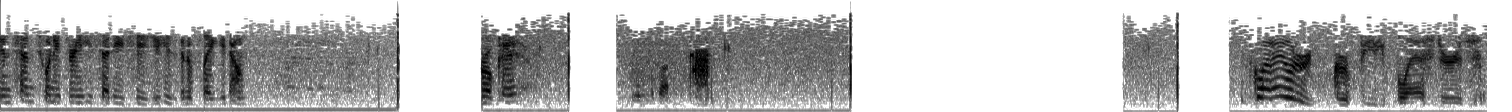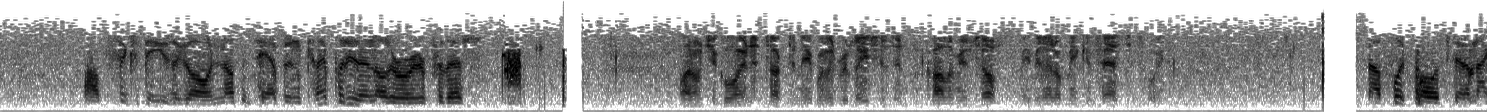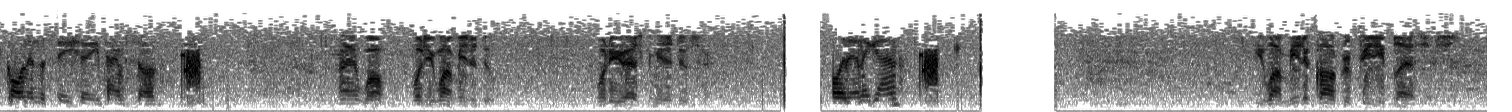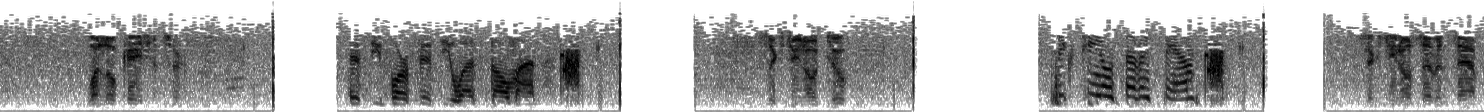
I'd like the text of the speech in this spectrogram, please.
In 1023, he said he sees you. He's going to flag you down. Okay. Squad, I ordered graffiti blasters about six days ago. And nothing's happened. Can I put in another order for this? Why don't you go in and talk to neighborhood relations and call them yourself? Maybe that'll make it faster for you. Now, foot posted. I'm not going in the station anytime soon. All right, well, what do you want me to do? What are you asking me to do, sir? Call it in again? You want me to call graffiti blasters? What location, sir? 5450 West Belmont. 1602? 1607 Sam. 1607 Sam?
